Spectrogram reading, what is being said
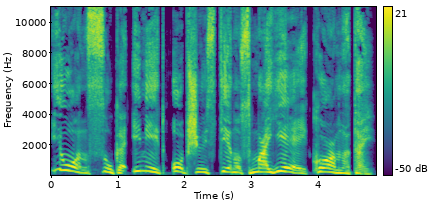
И он, сука, имеет общую стену с моей комнатой.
